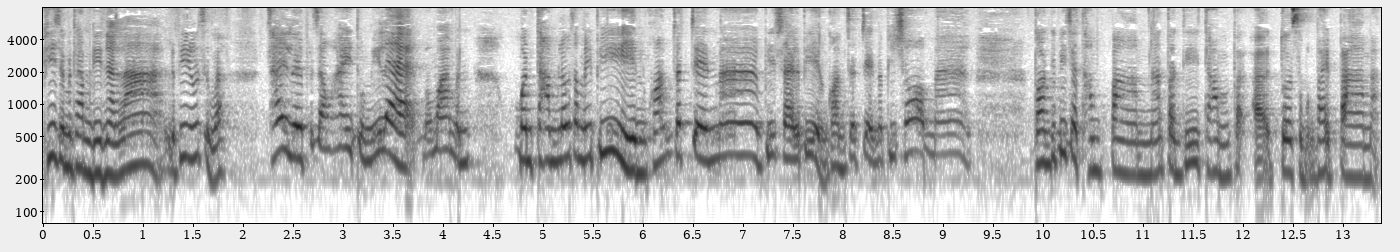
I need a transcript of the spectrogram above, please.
พี่จะมาทำดินาล่าแล้วพี่รู้สึกว่า ใช่เลยพระเจ้าให้ตรงนี้แหละเพราะว่ามันมันทำแล้วทำให้พี่เห็นความชัดเจนมาก พี่ใช้แล้วพี่เห็นความชัดเจนแล้วพี่ชอบมาก ตอนที่พี่จะทำ balm นะ ตอนที่ทำตัวสมุนไพร balm อะ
